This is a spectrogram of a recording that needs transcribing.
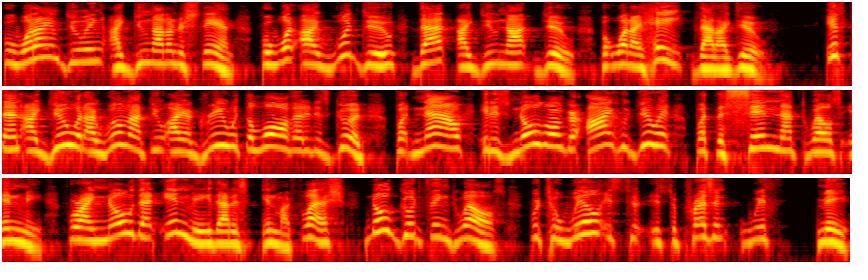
For what I am doing, I do not understand. For what I would do, that I do not do. But what I hate, that I do. If then I do what I will not do, I agree with the law that it is good. But now it is no longer I who do it, but the sin that dwells in me. For I know that in me, that is in my flesh, no good thing dwells. For to will is to, is to present with me.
